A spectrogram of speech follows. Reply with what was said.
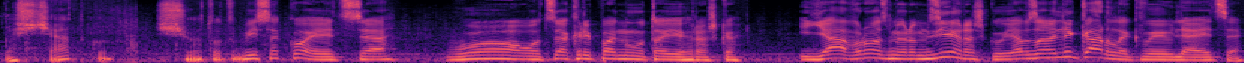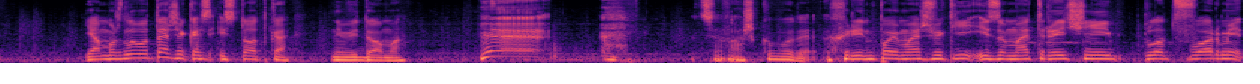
площадку? Що тут біса коїться? Вау, оце кріпанута іграшка. І я в розміром з іграшкою, я взагалі карлик виявляється. Я, можливо, теж якась істотка невідома. Е, Це важко буде. Хрін поймеш, в якій ізометричній платформі.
